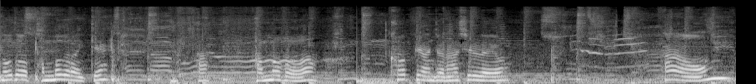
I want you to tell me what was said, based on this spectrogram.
너도 밥 먹으라니까. 밥, 밥 먹어. 커피 한 잔 하실래요? 아옴.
